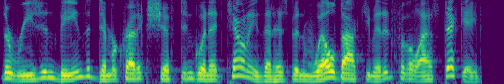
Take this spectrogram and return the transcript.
The reason being the Democratic shift in Gwinnett County that has been well documented for the last decade.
